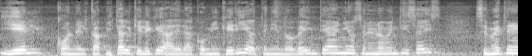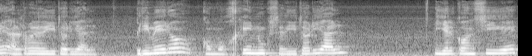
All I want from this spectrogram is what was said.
Y él, con el capital que le queda de la comiquería, teniendo 20 años en el 96, se mete al ruedo editorial. Primero como Genux Editorial, y él consigue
